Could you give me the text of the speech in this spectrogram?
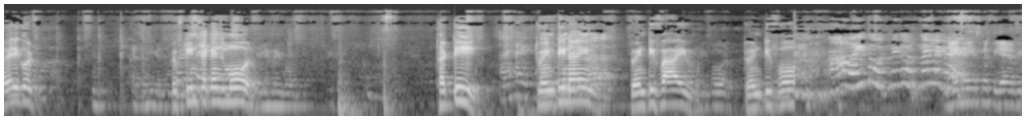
very good fifteen seconds more thirty twenty nine twenty five twenty four हाँ वही तो उतने का उतना ही लग रहा नहीं नहीं इसने पिया है अभी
